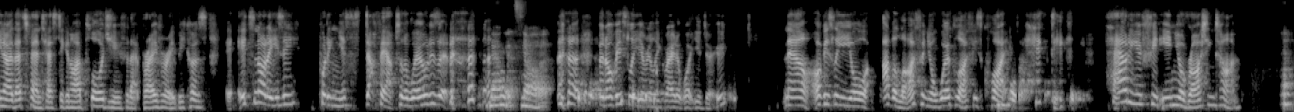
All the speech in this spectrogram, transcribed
you know, that's fantastic, and I applaud you for that bravery because it's not easy putting your stuff out to the world, is it? No, it's not. but obviously you're really great at what you do. Now, obviously your other life and your work life is quite hectic. How do you fit in your writing time?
